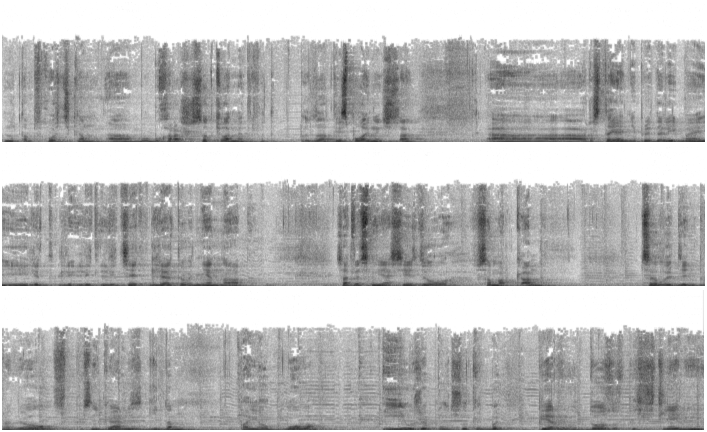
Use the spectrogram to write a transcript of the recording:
ну там с хвостиком, а Бухара 600 километров это за три с половиной часа а, а расстояние преодолимое и лететь для этого не надо. Соответственно, я съездил в Самарканд, целый день провел с выпускниками, с гидом, поел плова и уже получил как бы первую дозу впечатлений.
